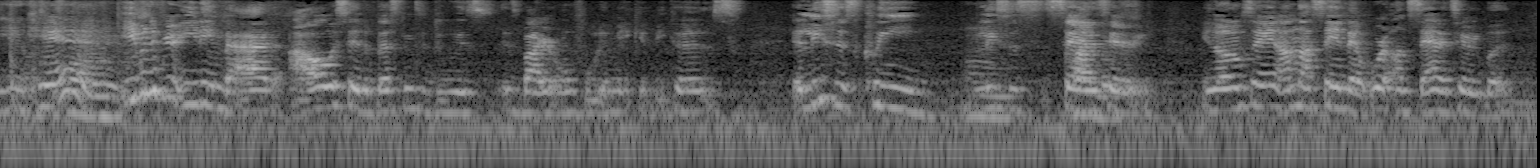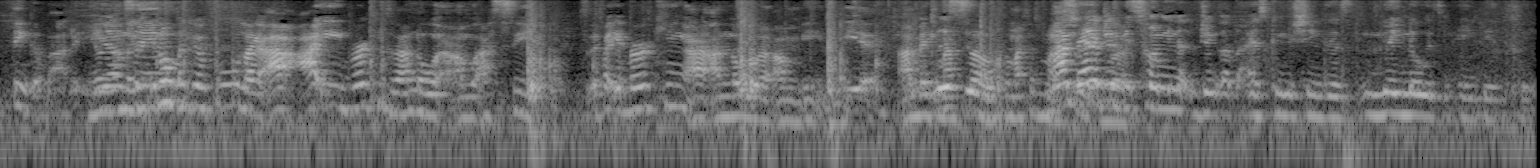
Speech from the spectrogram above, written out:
You can. even if you're eating bad, I always say the best thing to do is is buy your own food and make it because at least it's clean, at least mm. it's Kind of. sanitary. You know what I'm saying? I'm not saying that we're unsanitary, but think about it. You, You, know know, what I'm saying? you don't make your food like I, I eat Burger King because I know what I'm, I see it. So if I eat Burger King, I, I know what I'm eating. yeah. I make it Listen, myself. My, my, manager but- be telling me not to drink out the ice cream machine because they know it's ain't been clean.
